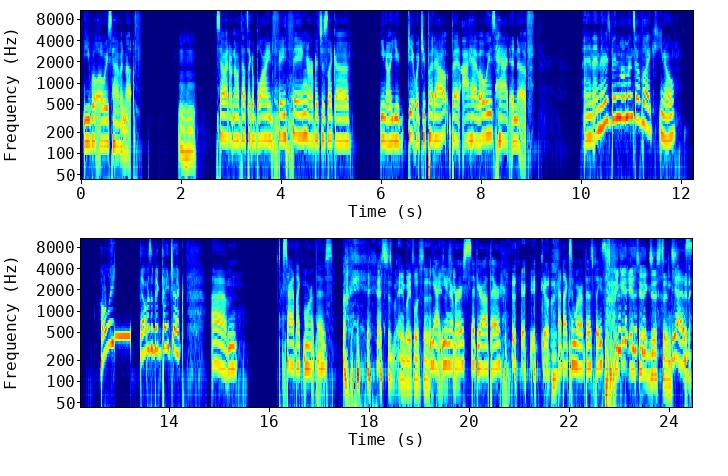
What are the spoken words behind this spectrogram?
you will always have enough. Mm-hmm. So I don't know if that's like a blind faith thing or if it's just like a, you know, you get what you put out, but I have always had enough. And and there's been moments of like, you know, holy that was a big paycheck. Um so I'd like more of those. Anybody's listening. Yeah, universe, if you're out there, there you go. I'd like some more of those, please. Speak it into existence. Yes.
